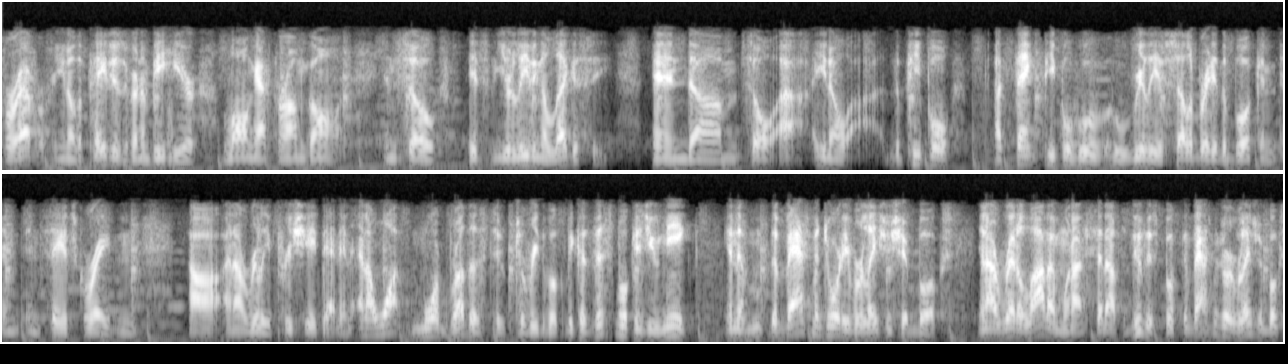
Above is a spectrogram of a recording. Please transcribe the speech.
forever. You know, the pages are going to be here long after I'm gone, and so it's you're leaving a legacy. And um, so, uh, you know, the people, I thank people who who really have celebrated the book and and, and say it's great, and uh, and I really appreciate that. And and I want more brothers to to read the book because this book is unique. In the the vast majority of relationship books, and I read a lot of them when I set out to do this book. The vast majority of relationship books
